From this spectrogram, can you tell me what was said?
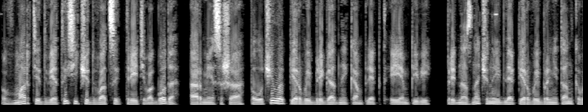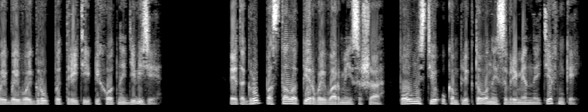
В марте 2023 года армия США получила первый бригадный комплект AMPV, предназначенный для первой бронетанковой боевой группы 3-й пехотной дивизии. Эта группа стала первой в армии США, полностью укомплектованной современной техникой,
